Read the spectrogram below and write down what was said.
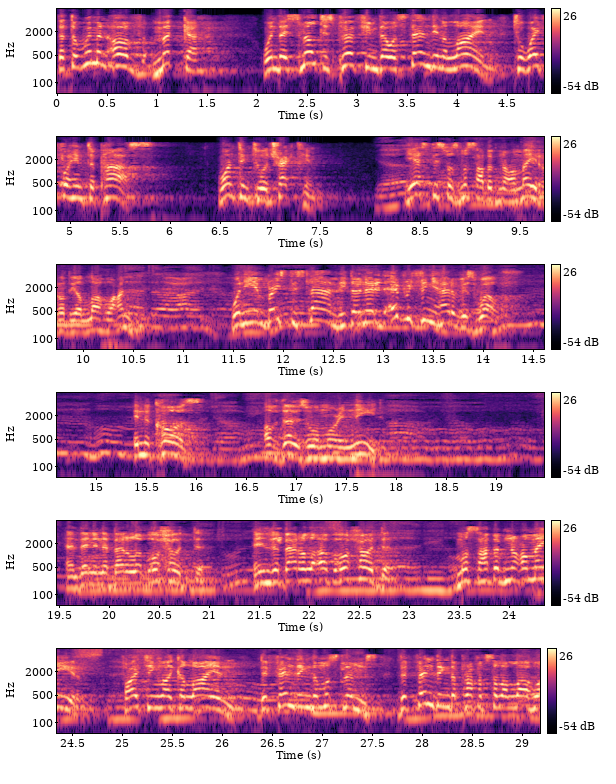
that the women of Mecca, when they smelt his perfume, they would stand in a line to wait for him to pass, wanting to attract him. Yes, this was Mus'ab ibn Umayr radiallahu anhu. When he embraced Islam, he donated everything he had of his wealth in the cause of those who are more in need. And then in the battle of Uhud, in the battle of Uhud, Mus'ab ibn Umayr, fighting like a lion, defending the Muslims, defending the Prophet sallallahu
